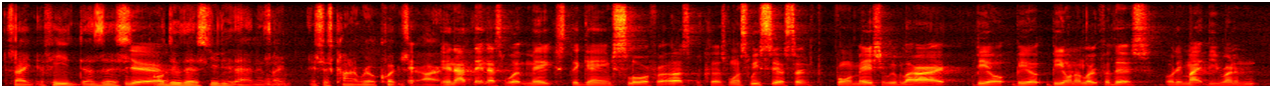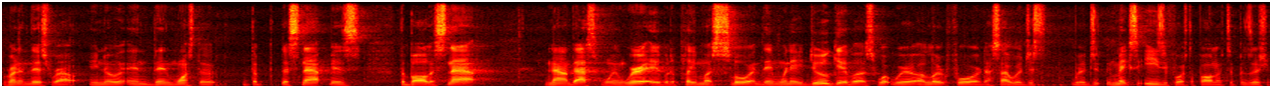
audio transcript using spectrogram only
It's like if he does this, Yeah. I'll do this, you do that, and it's like it's just kind of real quick. Like, all right. And I think that's what makes the game slower for us because once we see a certain formation, we're like, all right, be be be on alert for this, or they might be running running this route, you know. And then once the the, the snap is the ball is snapped, now that's when we're able to play much slower. And then when they do give us what we're alert for, that's how we're just we're just, it makes it easy for us to fall into position.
